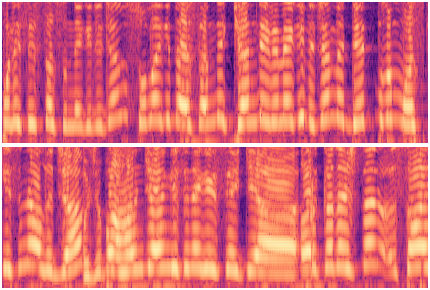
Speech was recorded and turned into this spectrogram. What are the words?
polis istasyonuna gideceğim. Sola gidersem de kendi evime gideceğim ve Deadpool'un maskesini alacağım. Acaba hangi hangisine gitsek ya? Arkadaşlar sağa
